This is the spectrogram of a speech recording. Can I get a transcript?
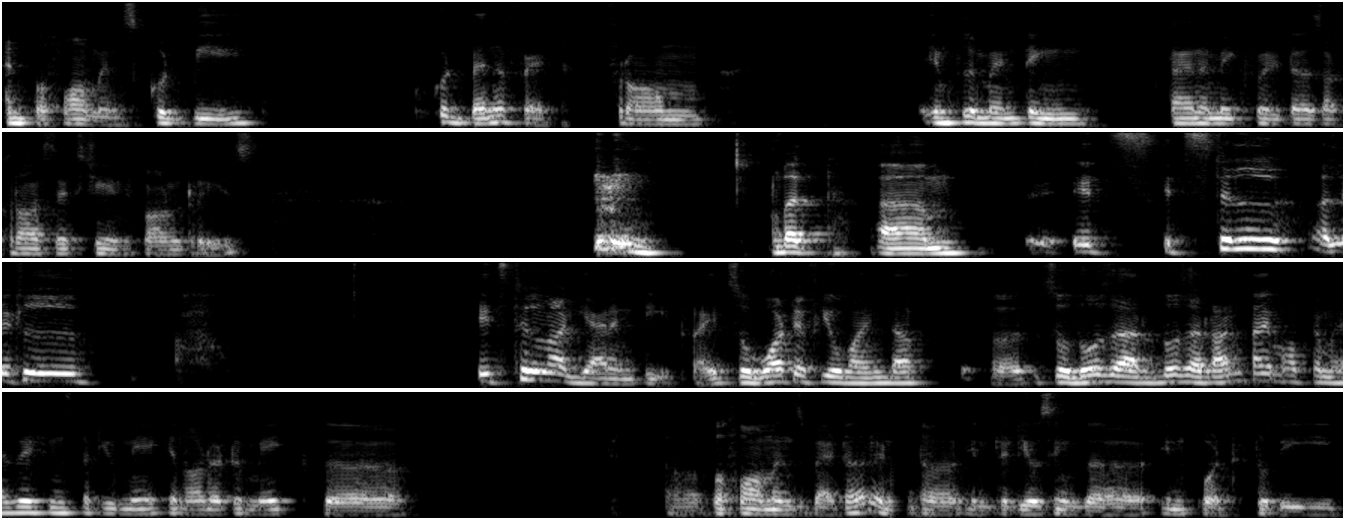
and performance could be could benefit from implementing dynamic filters across exchange boundaries but um, it's it's still a little it's still not guaranteed, right? So what if you wind up? Uh, so those are those are runtime optimizations that you make in order to make the uh, performance better and uh, introducing the input to the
